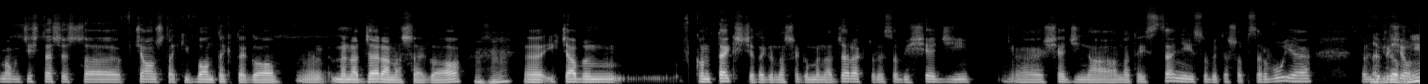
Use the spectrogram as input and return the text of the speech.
mam gdzieś też jeszcze wciąż taki wątek tego mm, menadżera naszego Mhm. e, i chciałbym w kontekście tego naszego menadżera, który sobie siedzi, siedzi na, na tej scenie i sobie też obserwuje. To Na gdyby się widowni?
